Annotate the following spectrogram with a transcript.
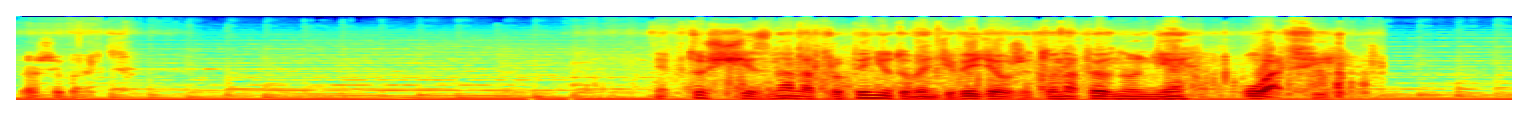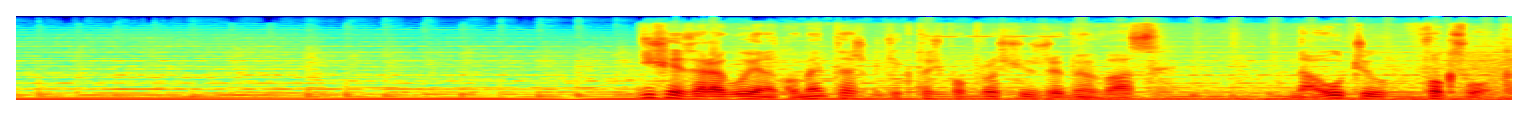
Proszę bardzo. Jak ktoś się zna na tropieniu, to będzie wiedział, że to na pewno nie ułatwi. Dzisiaj zareaguję na komentarz, gdzie ktoś poprosił, żebym Was nauczył Foxwalka.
